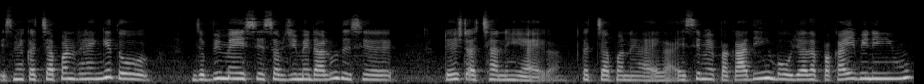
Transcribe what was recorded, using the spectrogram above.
इसमें कच्चापन रहेंगे तो जब भी मैं इसे सब्ज़ी में डालूँ तो इसे टेस्ट अच्छा नहीं आएगा, कच्चापन नहीं आएगा। ऐसे मैं पका दी हूँ, बहुत ज़्यादा पकाई भी नहीं हूँ।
